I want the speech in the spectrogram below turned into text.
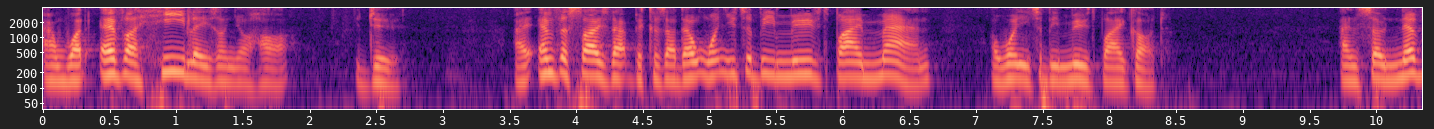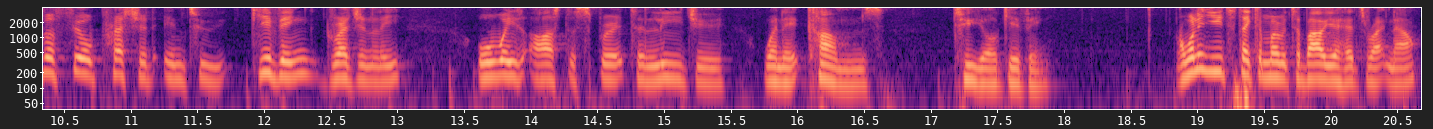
And whatever He lays on your heart, do. I emphasize that because I don't want you to be moved by man, I want you to be moved by God. And so never feel pressured into giving grudgingly. Always ask the Spirit to lead you when it comes to your giving. I want you to take a moment to bow your heads right now.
